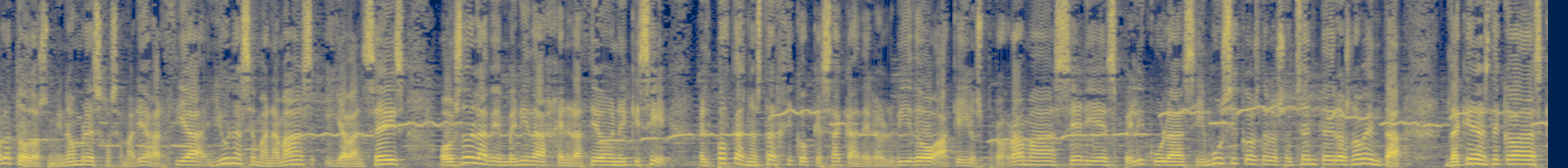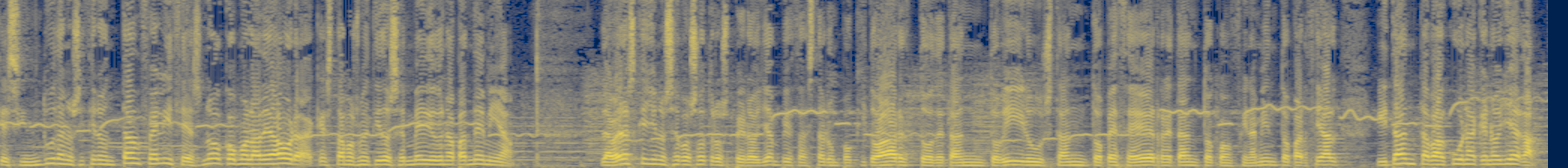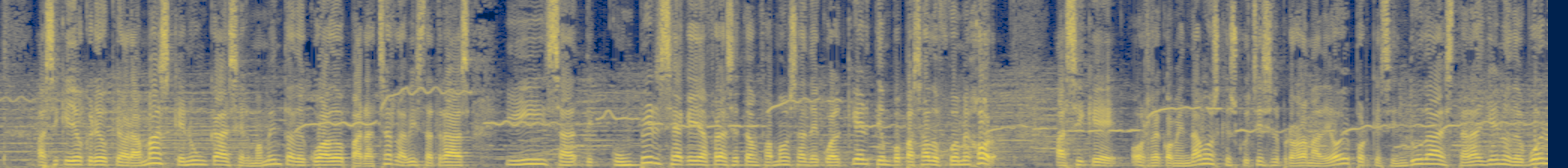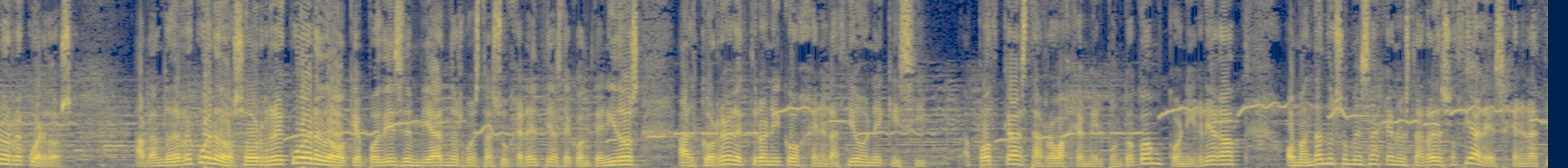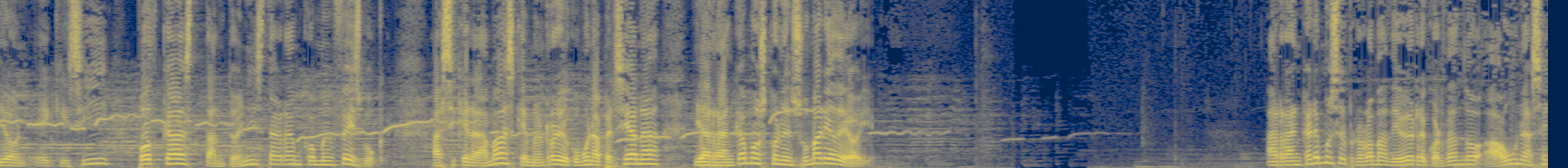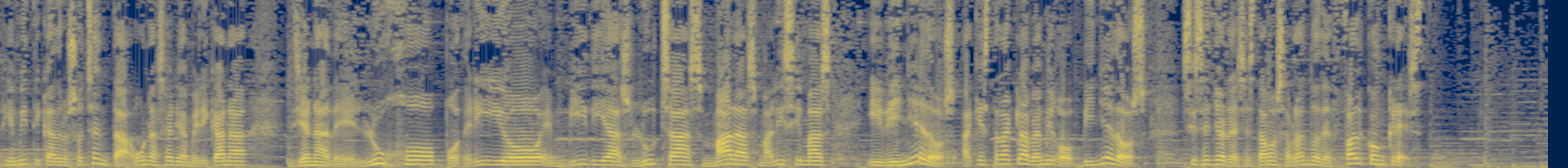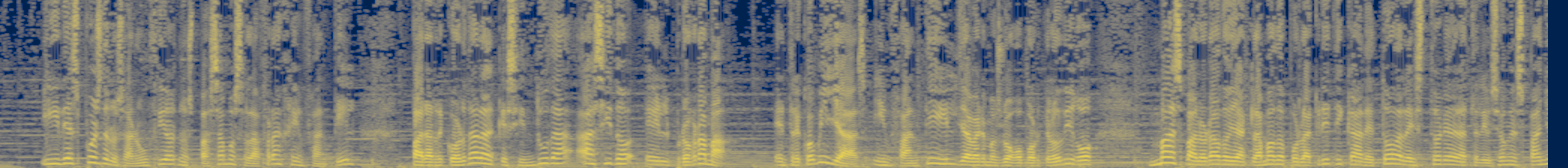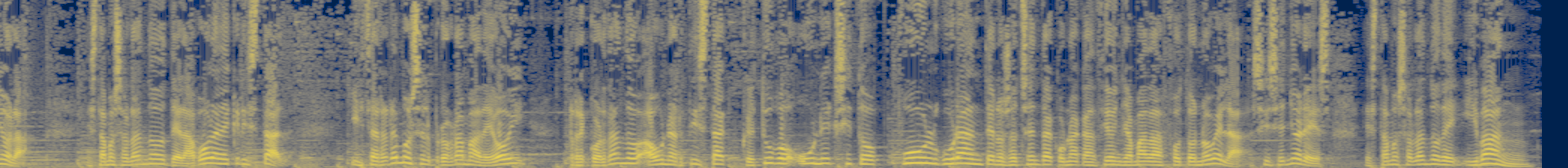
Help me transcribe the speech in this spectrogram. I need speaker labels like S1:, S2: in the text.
S1: Hola a todos, mi nombre es José María García y una semana más, y ya van seis, os doy la bienvenida a Generación XY, el podcast nostálgico que saca del olvido aquellos programas, series, películas y músicos de los 80 y los 90, de aquellas décadas que sin duda nos hicieron tan felices, no como la de ahora, que estamos metidos en medio de una pandemia. La verdad es que yo no sé vosotros, pero ya empiezo a estar un poquito harto de tanto virus, tanto PCR, tanto confinamiento parcial y tanta vacuna que no llega. Así que yo creo que ahora más que nunca es el momento adecuado para echar la vista atrás y cumplirse aquella frase tan famosa de cualquier tiempo pasado fue mejor. Así que os recomendamos que escuchéis el programa de hoy porque sin duda estará lleno de buenos recuerdos. Hablando de recuerdos, os recuerdo que podéis enviarnos vuestras sugerencias de contenidos al correo electrónico generacionxypodcast.com con o mandándonos un mensaje en nuestras redes sociales, Generación Podcast, tanto en Instagram como en Facebook. Así que nada más que me enrollo como una persiana y arrancamos con el sumario de hoy. Arrancaremos el programa de hoy recordando a una serie mítica de los 80, una serie americana llena de lujo, poderío, envidias, luchas, malas, malísimas y viñedos. Aquí está la clave, amigo, viñedos. Sí, señores, estamos hablando de Falcon Crest. Y después de los anuncios nos pasamos a la franja infantil para recordar al que sin duda ha sido el programa entre comillas, infantil, ya veremos luego por qué lo digo, más valorado y aclamado por la crítica de toda la historia de la televisión española. Estamos hablando de La Bola de Cristal. Y cerraremos el programa de hoy recordando a un artista que tuvo un éxito fulgurante en los 80 con una canción llamada Fotonovela. Sí, señores, estamos hablando de Iván.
